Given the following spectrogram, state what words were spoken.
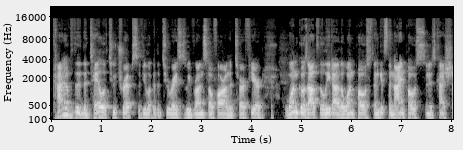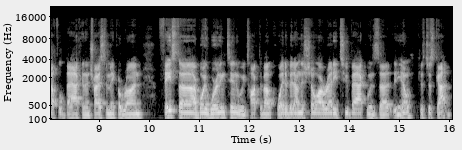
kind of the, the tale of two trips. If you look at the two races we've run so far on the turf here, one goes out to the lead out of the one post and gets the nine posts and is kind of shuffled back and then tries to make a run. Faced uh, our boy Worthington, who we talked about quite a bit on this show already. Two back was, uh, you know, just, just got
